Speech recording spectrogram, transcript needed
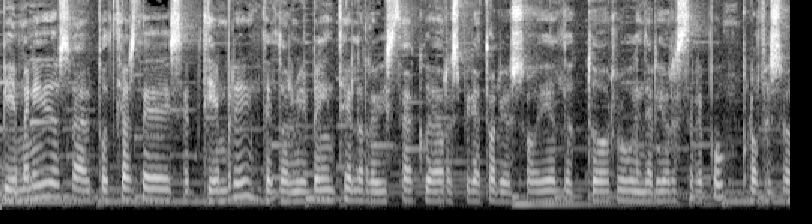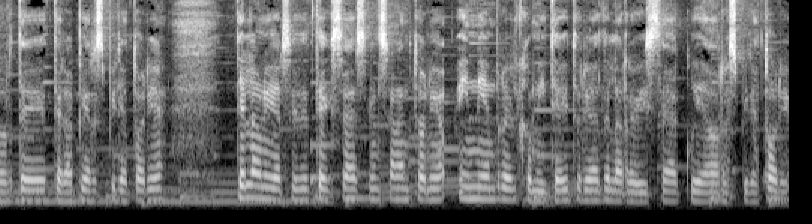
Bienvenidos al podcast de septiembre del 2020 de la revista Cuidado Respiratorio. Soy el doctor Rubén Darío Restrepo, profesor de terapia respiratoria de la Universidad de Texas en San Antonio y miembro del comité editorial de la revista Cuidado Respiratorio.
